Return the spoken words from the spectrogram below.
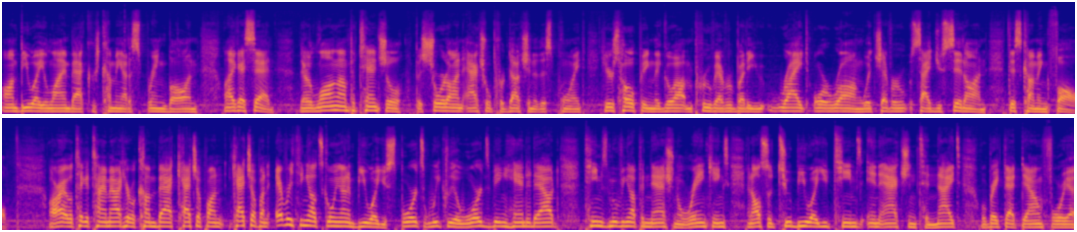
on BYU linebackers coming out of spring ball. And like I said, they're long on potential, but short on actual production at this point. Here's hoping they go out and prove everybody right or wrong, whichever side you sit on this coming fall. All right, we'll take a time out here. We'll come back, catch up on catch up on everything else going on in BYU sports. Weekly awards being handed out, teams moving up in national rankings, and also two BYU teams in action tonight. We'll break that down for you.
